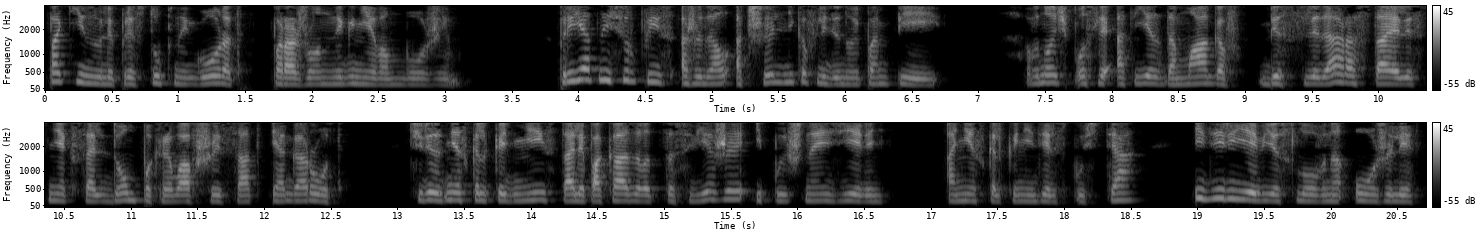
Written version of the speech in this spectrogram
покинули преступный город, пораженный гневом Божьим. Приятный сюрприз ожидал отшельников ледяной Помпеи. В ночь после отъезда магов без следа растаяли снег со льдом, покрывавший сад и огород. Через несколько дней стали показываться свежая и пышная зелень, а несколько недель спустя и деревья словно ожили,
